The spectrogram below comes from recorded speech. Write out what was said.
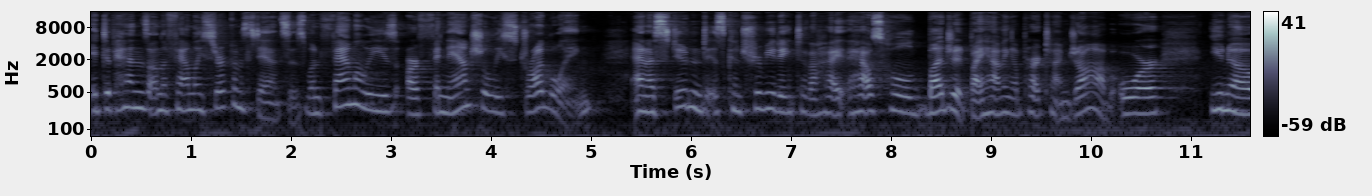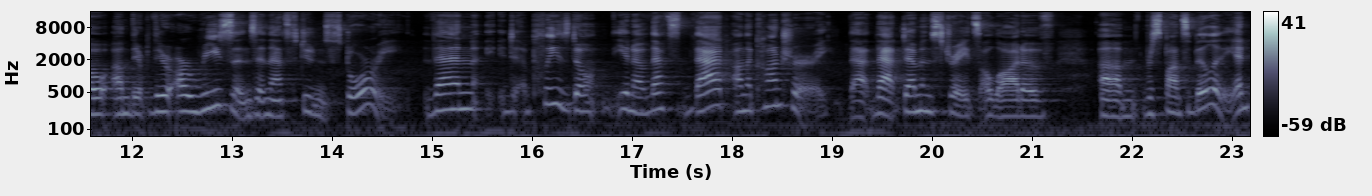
it depends on the family circumstances. When families are financially struggling and a student is contributing to the household budget by having a part time job, or, you know, um, there, there are reasons in that student's story then please don't, you know, that's that on the contrary, that that demonstrates a lot of um, responsibility. And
